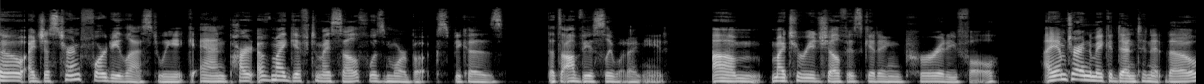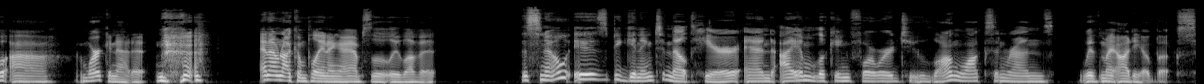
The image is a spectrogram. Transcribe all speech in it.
So I just turned 40 last week, and part of my gift to myself was more books because that's obviously what I need. Um, my to read shelf is getting pretty full. I am trying to make a dent in it though. Uh, I'm working at it. and I'm not complaining. I absolutely love it. The snow is beginning to melt here, and I am looking forward to long walks and runs with my audiobooks.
